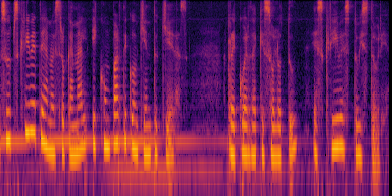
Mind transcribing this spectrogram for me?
suscríbete a nuestro canal y comparte con quien tú quieras. Recuerda que solo tú escribes tu historia.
